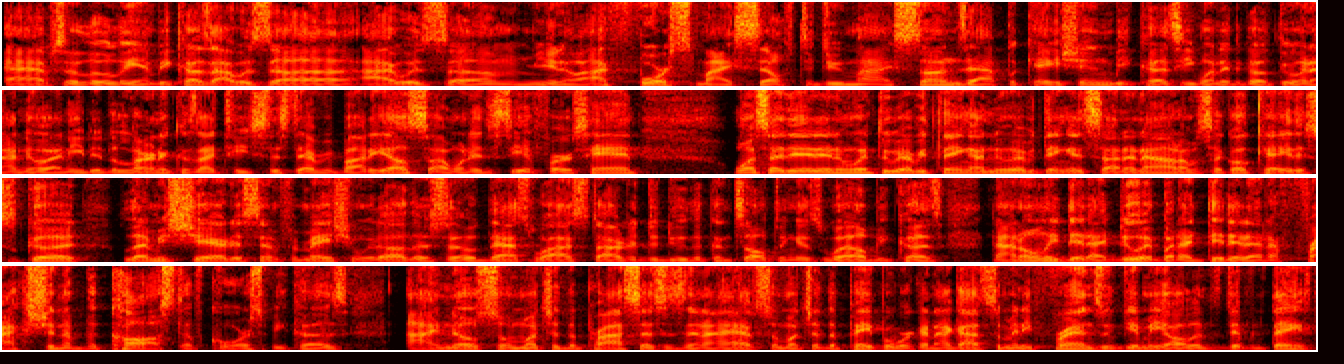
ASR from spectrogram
Absolutely and because i was uh i was um you know i forced myself to do my son's application because he wanted to go through and i know i needed to learn it because i teach this to everybody else so i wanted to see it firsthand once I did it and went through everything, I knew everything inside and out. I was like, okay, this is good. Let me share this information with others. So that's why I started to do the consulting as well, because not only did I do it, but I did it at a fraction of the cost, of course, because I know so much of the processes and I have so much of the paperwork and I got so many friends who give me all of these different things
